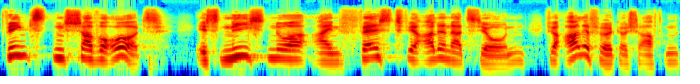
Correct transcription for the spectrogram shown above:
Pfingsten Shavuot ist nicht nur ein Fest für alle Nationen, für alle Völkerschaften,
